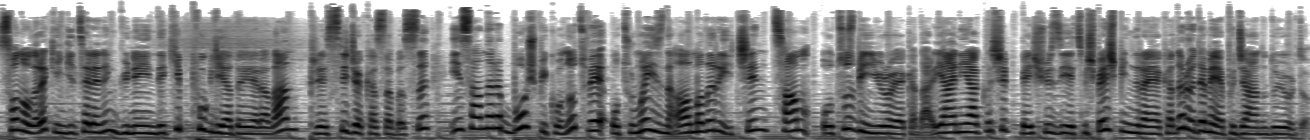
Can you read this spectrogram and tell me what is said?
Son olarak İngiltere'nin güneyindeki Puglia'da yer alan Prestigia kasabası insanlara boş bir konut ve oturma izni almaları için tam 30 bin euroya kadar yani yaklaşık 575 bin liraya kadar ödeme yapacağını duyurdu.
